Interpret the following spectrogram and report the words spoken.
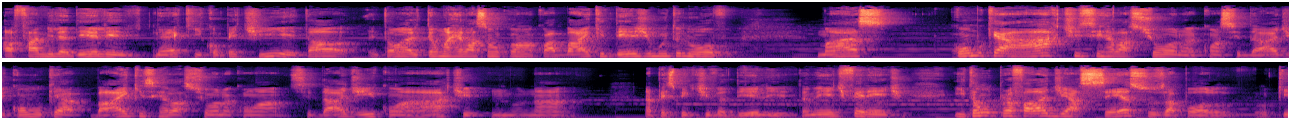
a família dele, né, que competia e tal, então ele tem uma relação com a, com a bike desde muito novo. Mas como que a arte se relaciona com a cidade, como que a bike se relaciona com a cidade e com a arte na, na perspectiva dele também é diferente. Então, para falar de acessos, Apolo, o que,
